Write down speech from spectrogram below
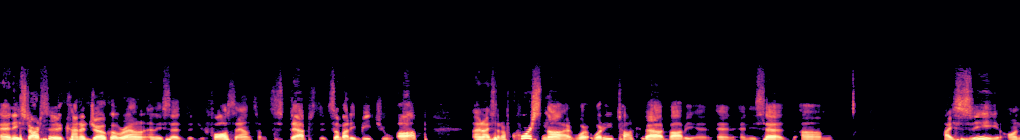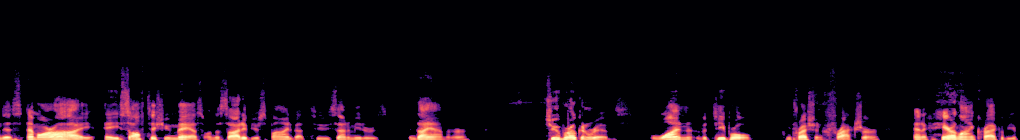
And he starts to kind of joke around and he said, did you fall down some steps? Did somebody beat you up? And I said, of course not. What, what are you talking about, Bobby? And, and, and he said, um, I see on this MRI a soft tissue mass on the side of your spine, about two centimeters in diameter, two broken ribs, one vertebral compression fracture, and a hairline crack of your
